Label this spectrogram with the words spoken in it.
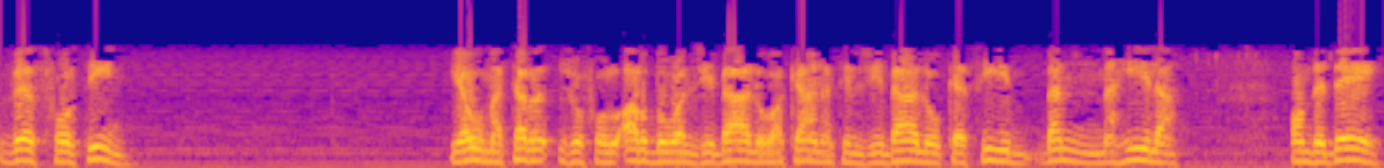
verse 14 يوم ترجف الأرض والجبال وكانت الجبال كثيبا مهيلا on the day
